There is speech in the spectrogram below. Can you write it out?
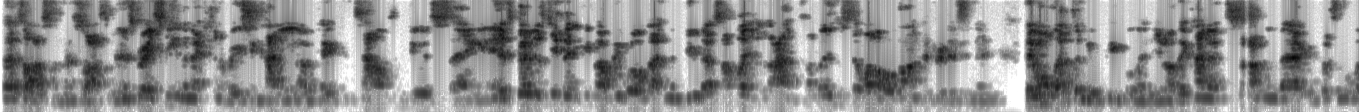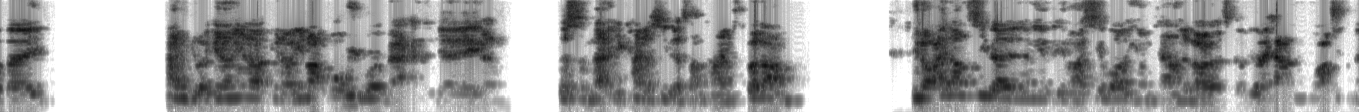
That's awesome. That's awesome. And it's great seeing the next generation kind of, you know, take the talents and do its thing. And it's good to see that, you know, people letting them do that. Some places aren't. Some places still want to hold on to tradition and they won't let the new people in. You know, they kind of shove them back and push them away. Kind of be like, you know, you're not, you know, you're not what we were back in the day and this and that. You kind of see that sometimes. But, um, you know, I don't see that in any of you know, I see a lot of young talented artists. I have been watching the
